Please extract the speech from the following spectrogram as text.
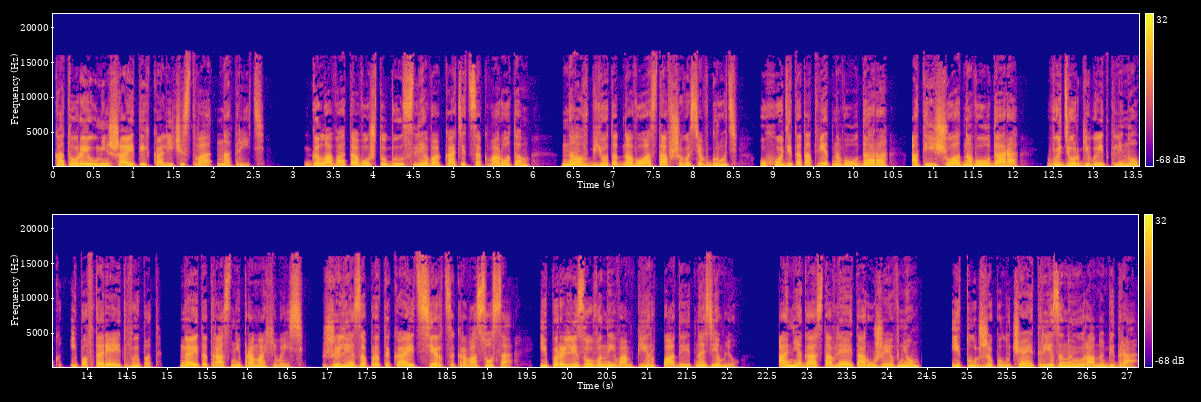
которая уменьшает их количество на треть. Голова того, что был слева, катится к воротам, Нав бьет одного оставшегося в грудь, уходит от ответного удара, от еще одного удара, выдергивает клинок и повторяет выпад, на этот раз не промахиваясь. Железо протыкает сердце кровососа, и парализованный вампир падает на землю. Онега оставляет оружие в нем и тут же получает резаную рану бедра.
